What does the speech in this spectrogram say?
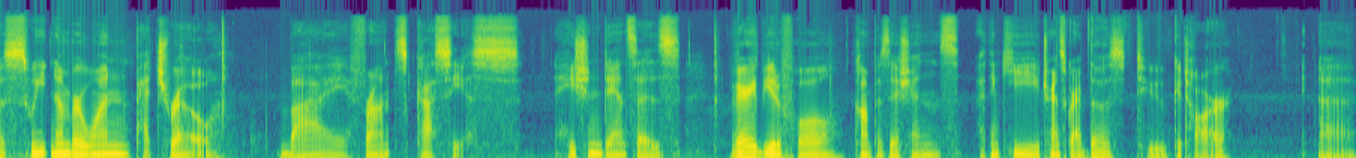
was Suite Number One Petro by Frantz Casseus. Haitian dances, very beautiful compositions. I think he transcribed those to guitar uh,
